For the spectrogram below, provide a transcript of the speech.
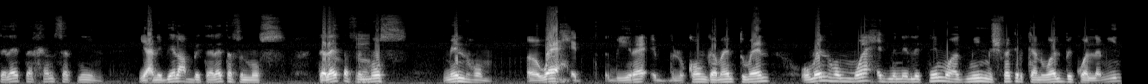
3 5 2 يعني بيلعب بثلاثه في النص ثلاثة في آه. النص منهم آه، واحد بيراقب لوكونجا man to man ومنهم واحد من الاثنين مهاجمين مش فاكر كان ويلبك ولا مين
